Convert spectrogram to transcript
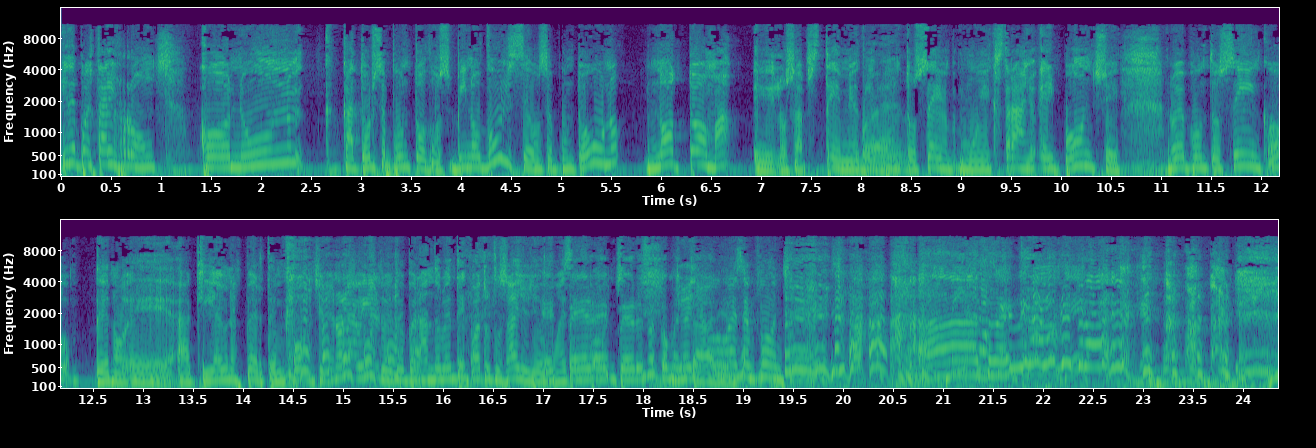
y después está el ron con un 14.2, vino dulce 11.1, no toma eh, los abstemios Bueno. 10.6, muy extraño, el ponche 9.5, de no, eh, aquí hay una experta en ponche, yo no la vi, estoy esperando el 24, tú sabes, yo llevo con ese ponche. espera esos Yo llevo con ese ponche. Ah, Mira lo que trae, trae.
